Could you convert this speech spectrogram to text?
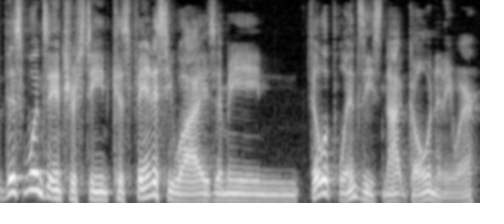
This one's interesting because fantasy wise, I mean, Philip Lindsay's not going anywhere.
